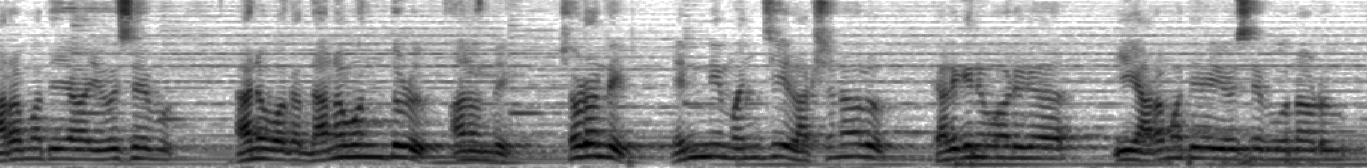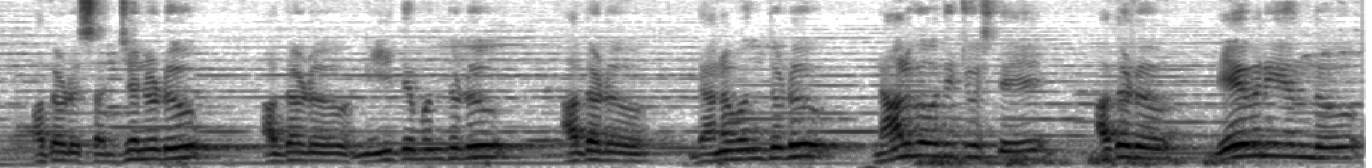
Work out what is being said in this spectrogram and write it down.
అరమతియ యోసేపు అని ఒక ధనవంతుడు అని ఉంది చూడండి ఎన్ని మంచి లక్షణాలు కలిగిన వాడుగా ఈ అరమతియ యోసేపు ఉన్నాడు. అతడు సజ్జనుడు అతడు నీతిమంతుడు అతడు ధనవంతుడు. నాలుగవది చూస్తే అతడు దేవుని యందు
